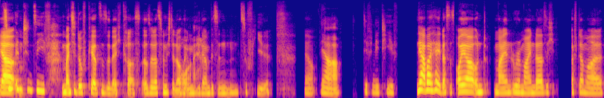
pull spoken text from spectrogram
Ja, zu intensiv. Manche Duftkerzen sind echt krass. Also das finde ich dann auch Oh, irgendwie ja. wieder ein bisschen zu viel. Ja. Ja, definitiv. Ja, aber hey, das ist euer und mein Reminder, sich öfter mal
